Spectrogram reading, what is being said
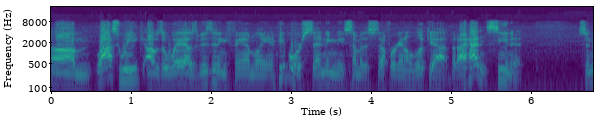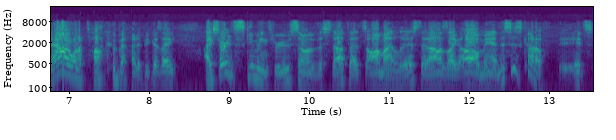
Um, last week, I was away, I was visiting family, and people were sending me some of the stuff we're going to look at, but I hadn't seen it. So now I want to talk about it because I, I started skimming through some of the stuff that's on my list, and I was like, oh man, this is kind of, it's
